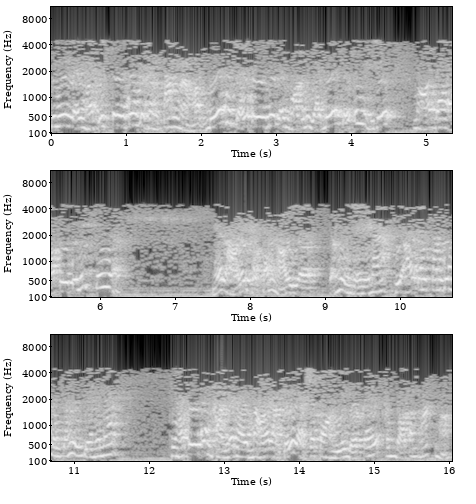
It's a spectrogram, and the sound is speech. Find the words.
Chứ như vậy họ biết tôi có cái phần tâm mà họ bố cái chỗ tôi chứ lại họ cũng dạy bố chỗ tứ gì chứ. Mà họ đo họ tôi cái nhất chứ. Nghĩa là họ lấy Phật tánh họ bây giờ, chẳng hiện chuyện gì hết thì ở trong tâm của mình chẳng hiện chuyện gì hết thì họ tôi có một phần đó thôi, mà họ làm chủ là sẽ toàn diện được cái không vào tâm pháp của họ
